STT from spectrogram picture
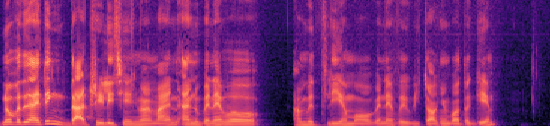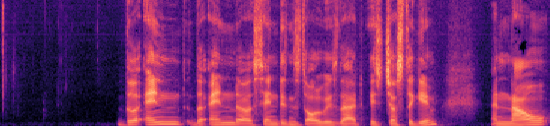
no, but then I think that really changed my mind. And whenever I'm with Liam or whenever we're talking about the game, the end, the end uh, sentence is always that it's just a game. And now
